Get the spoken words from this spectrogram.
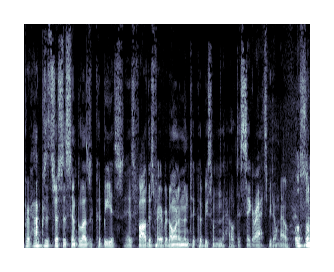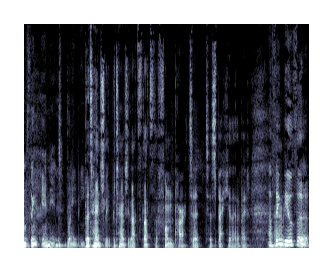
perhaps it's just as simple as it could be his, his father's favorite ornament. It could be something that held his cigarettes. We don't know, Or something in it, maybe. potentially, potentially that's that's the fun part to, to speculate about. I think the other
